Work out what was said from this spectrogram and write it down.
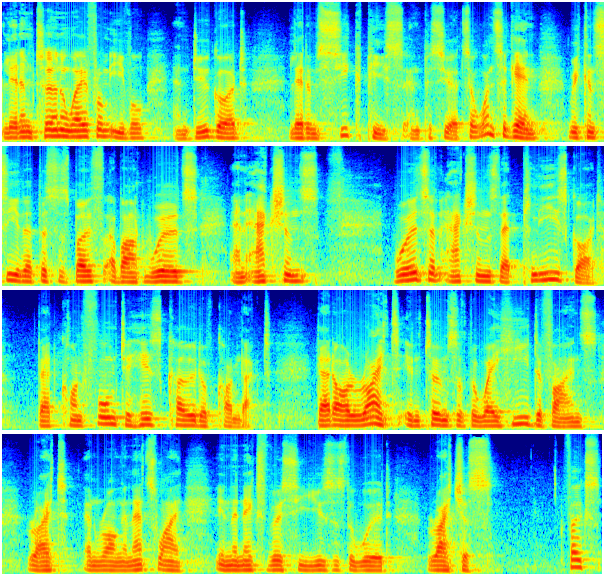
Let him turn away from evil and do good. Let him seek peace and pursue it. So, once again, we can see that this is both about words and actions. Words and actions that please God, that conform to his code of conduct, that are right in terms of the way he defines right and wrong. And that's why in the next verse he uses the word righteous. Folks,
